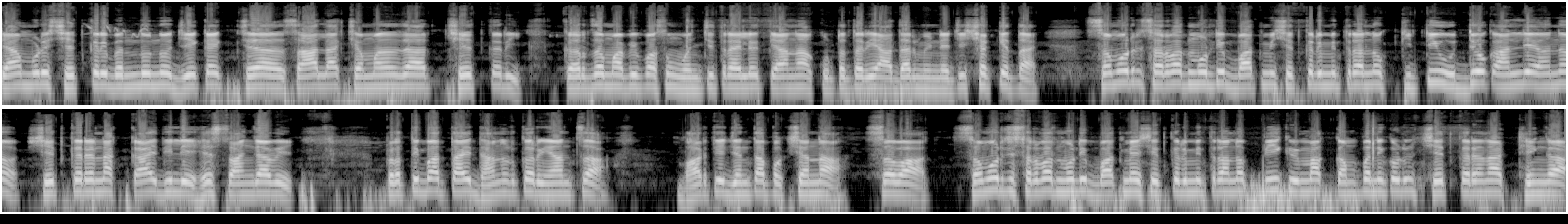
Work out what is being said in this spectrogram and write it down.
त्यामुळे शेतकरी बंधूंनो जे काही च सहा लाख छप्पन्न हजार शेतकरी कर्जमाफीपासून वंचित राहिले त्यांना कुठंतरी आधार मिळण्याची शक्यता आहे. समोरील सर्वात मोठी बातमी शेतकरी मित्रांनो किती उद्योग आणले अन शेतकऱ्यांना काय दिले हे सांगावे. प्रतिभाताई धानोरकर यांचा भारतीय जनता पक्षांना सवाल. समोरची सर्वात मोठी बातमी आहे शेतकरी मित्रांनो पीक विमा कंपनीकडून शेतकऱ्यांना ठेंगा.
